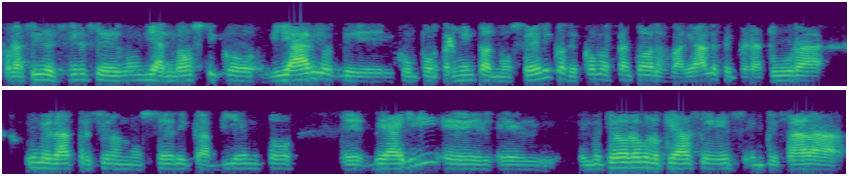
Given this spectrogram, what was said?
por así decirse, un diagnóstico diario del comportamiento atmosférico, de cómo están todas las variables, temperatura, humedad, presión atmosférica, viento, eh, de ahí el, el, meteorólogo lo que hace es empezar a,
